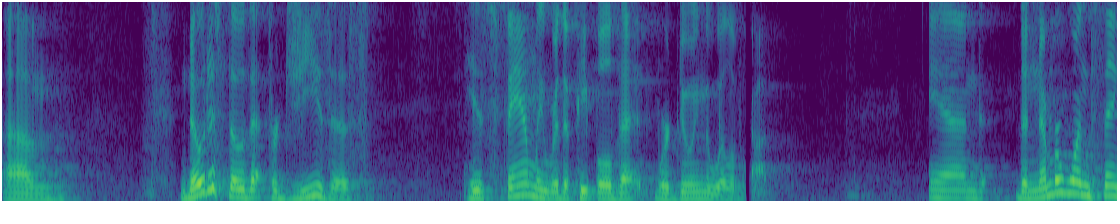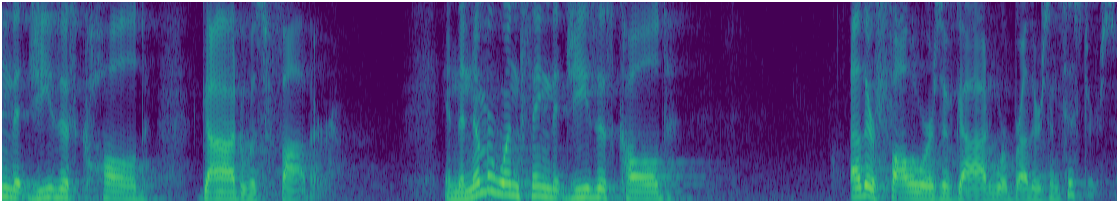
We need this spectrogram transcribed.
Um, notice, though, that for Jesus, his family were the people that were doing the will of God. And the number one thing that Jesus called God was Father. And the number one thing that Jesus called other followers of God were brothers and sisters.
